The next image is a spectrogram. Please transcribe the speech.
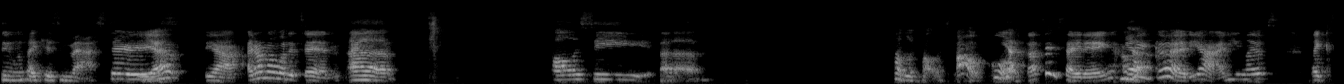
soon with like his masters. Yep. Yeah. I don't know what it's in. Uh, policy, uh, public policy. Oh, cool. Yeah. That's exciting. Okay, Yeah. good. Yeah. And he lives like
